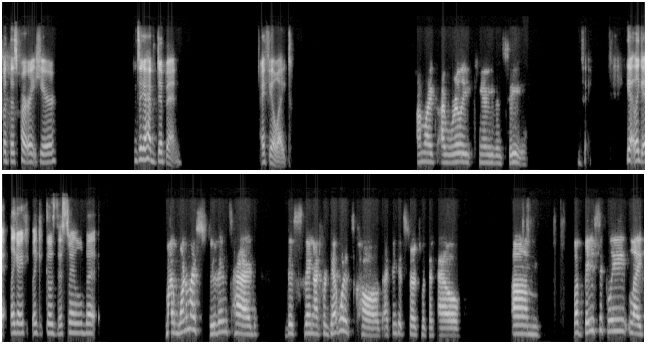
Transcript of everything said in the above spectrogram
but this part right here, it's like I have dip in. I feel like I'm like, I really can't even see. See. Yeah, like it, like I like it goes this way a little bit. my one of my students had this thing i forget what it's called i think it starts with an l um but basically like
